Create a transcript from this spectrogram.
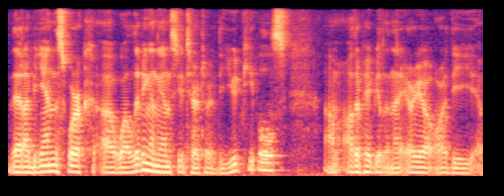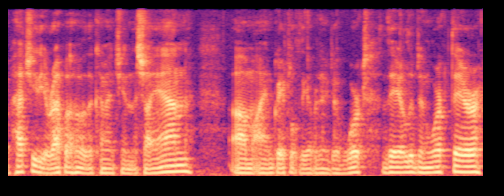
that I began this work uh, while living on the unceded territory of the Ute peoples. Um, other people in that area are the Apache, the Arapaho, the Comanche, and the Cheyenne. Um, I am grateful for the opportunity to have worked there, lived and worked there.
